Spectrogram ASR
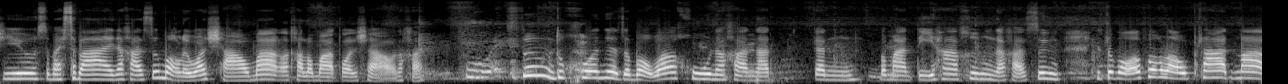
ชิวๆสบายๆนะคะ ซึ่งบอกเลยว่าเช้ามากนะคะ เรามาตอนเช้านะคะ ซึ่งทุกคนเนี่ยจะบอกว่าครูนะคะนัดกันประมาณตีห้าครึ่งนะคะ ซึ่งอยากจะบอกว่าพวกเราพลาดมาก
